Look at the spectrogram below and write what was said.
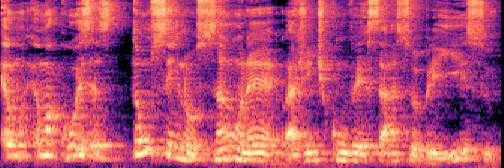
é, uma, é uma coisa tão sem noção, né? A gente conversar sobre isso.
